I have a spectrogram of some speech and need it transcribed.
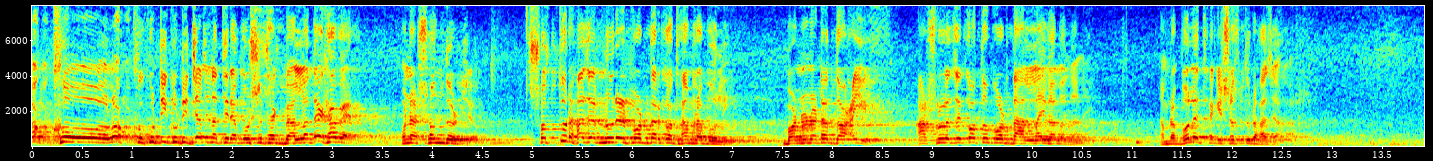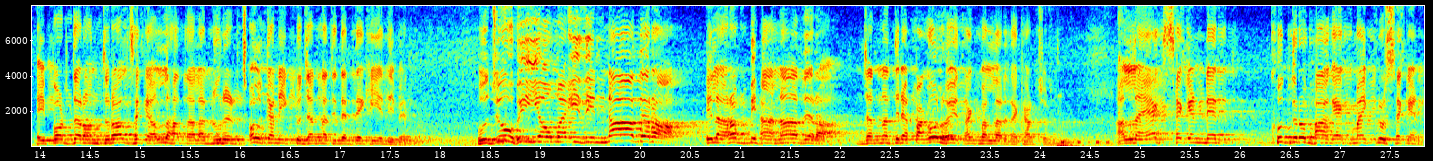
লক্ষ লক্ষ কোটি কোটি জান্নাতীরা বসে থাকবে, আল্লাহ দেখাবেন ওনার সৌন্দর্য। সত্তর হাজার নূরের পর্দার কথা আমরা বলি। বর্ণনাটা দাইফ আসলে যে কত পর্দা আল্লাহ ভালো জানে। আমরা বলে থাকি সত্তর হাজার। এই পর্দার অন্তরাল থেকে আল্লাহ তাআলা নূরের ঝলকানি একটু জান্নাতীদের দেখিয়ে দিবেন। জান্নাতীরা পাগল হয়ে থাকবে আল্লাহর দেখার জন্য। আল্লাহ এক সেকেন্ডের ক্ষুদ্র ভাগ এক মাইক্রো সেকেন্ড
